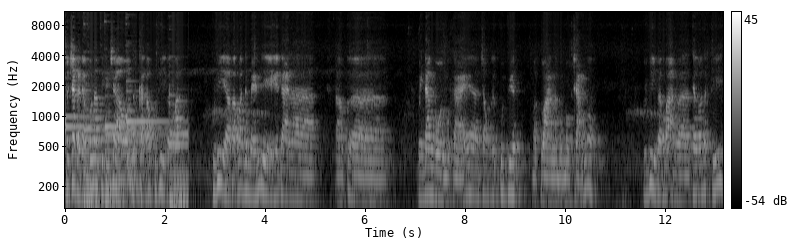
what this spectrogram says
trong trang đại biểu Phương Nam xin kính chào tất cả các quý vị và các bạn. Quý vị và các bạn thân mến thì hiện tại là uh, mình đang ngồi một cái à, trong cái khuôn viên mà toàn là một màu trắng thôi. Quý vị và các bạn và theo dõi thật kỹ,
